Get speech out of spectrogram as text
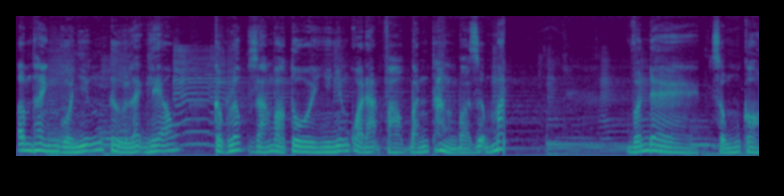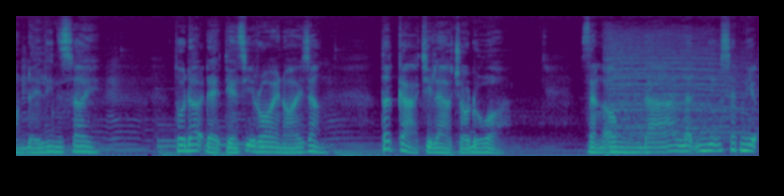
Âm thanh của những từ lạnh lẽo, cộc lốc giáng vào tôi như những quả đạn pháo bắn thẳng vào giữa mắt. Vấn đề sống còn đấy Lindsay. Tôi đợi để tiến sĩ Roy nói rằng tất cả chỉ là trò đùa, rằng ông đã lẫn những xét nghiệm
